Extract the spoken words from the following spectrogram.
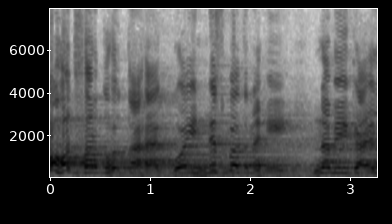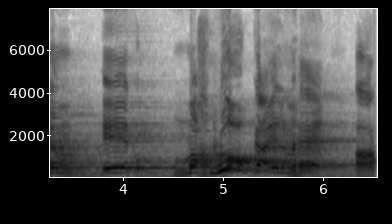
بہت فرق ہوتا ہے، کوئی نسبت نہیں۔ نبی کا علم ایک مخلوق کا علم ہے اور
